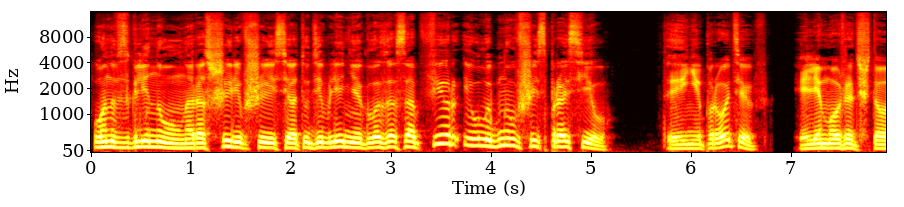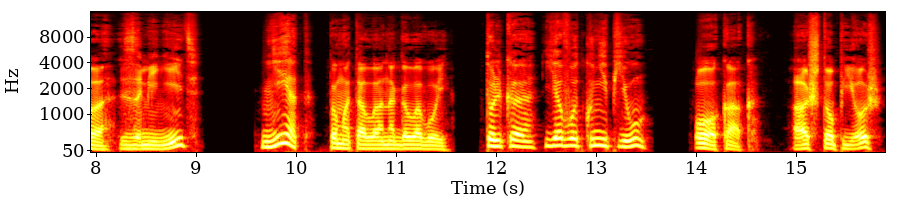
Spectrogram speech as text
Он взглянул на расширившиеся от удивления глаза сапфир и, улыбнувшись, спросил. «Ты не против? Или, может, что, заменить?» «Нет», — помотала она головой, — «только я водку не пью». «О как! А что пьешь?»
